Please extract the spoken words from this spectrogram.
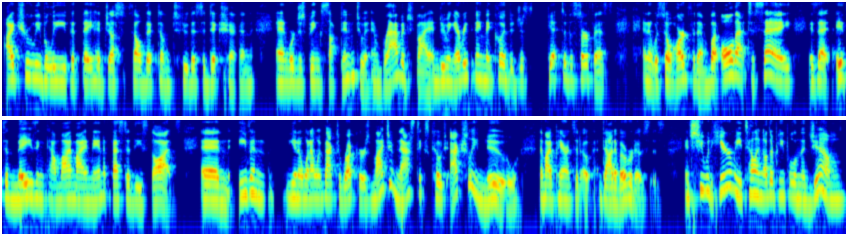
I truly believe that they had just fell victim to this addiction and were just being sucked into it and ravaged by it and doing everything they could to just get to the surface and it was so hard for them. But all that to say is that it's amazing how my mind manifested these thoughts. And even you know when i went back to rutgers my gymnastics coach actually knew that my parents had uh, died of overdoses. And she would hear me telling other people in the gym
